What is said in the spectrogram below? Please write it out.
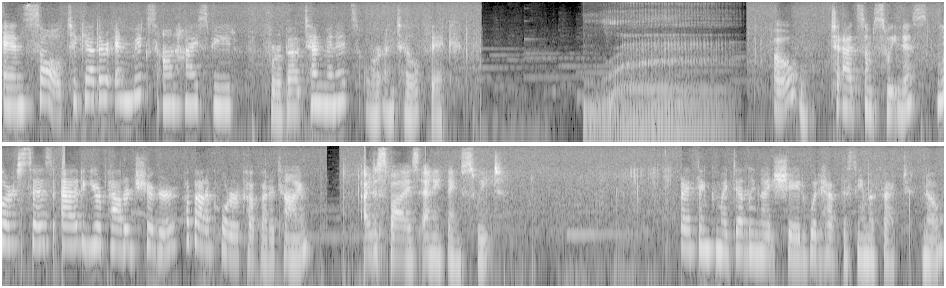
and salt together and mix on high speed for about 10 minutes or until thick. Oh, to add some sweetness, Lurch says add your powdered sugar about a quarter cup at a time. I despise anything sweet. I think my deadly nightshade would have the same effect, no?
